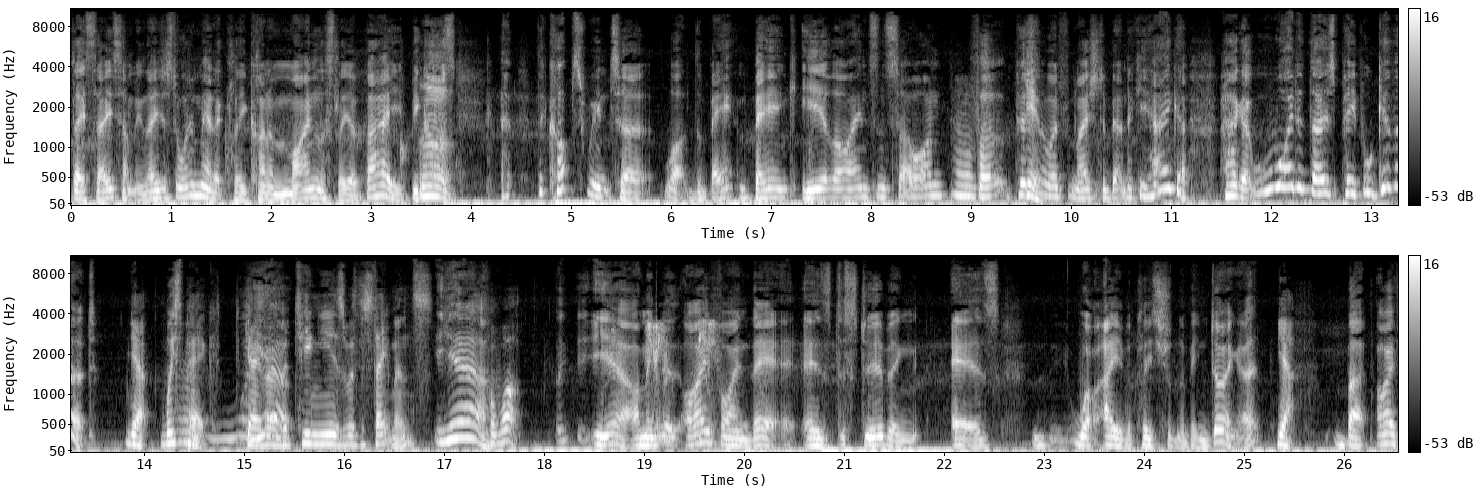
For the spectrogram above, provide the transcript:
they say something, they just automatically kind of mindlessly obey hmm. because uh, the cops went to what the bank, bank, airlines, and so on mm. for personal Yeah. information about Nicky Hager. Hager, why did those people give it? Yeah. Westpac mm. gave yeah. over ten years worth of statements. Yeah, For what? Uh, yeah, I mean, I find that as disturbing as well. A, the police shouldn't have been doing it, Yeah. but I,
